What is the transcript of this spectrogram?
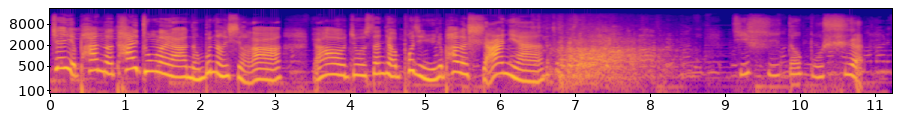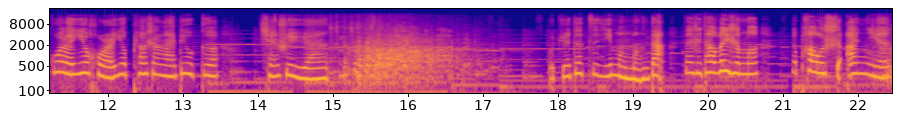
这也判的太重了呀，能不能行了？然后就三条破鲫鱼就判了十二年。”其实都不是，过了一会儿又飘上来六个潜水员，我觉得自己萌萌的，但是他为什么要判我十二年？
